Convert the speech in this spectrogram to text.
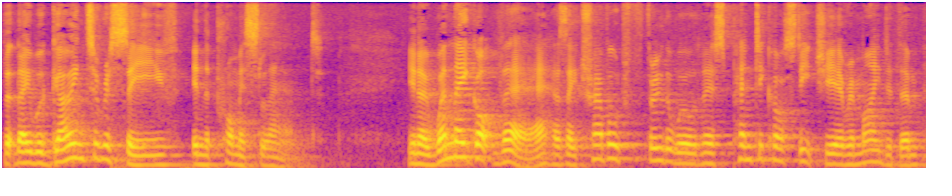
that they were going to receive in the promised land. You know, when they got there, as they travelled through the wilderness, Pentecost each year reminded them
